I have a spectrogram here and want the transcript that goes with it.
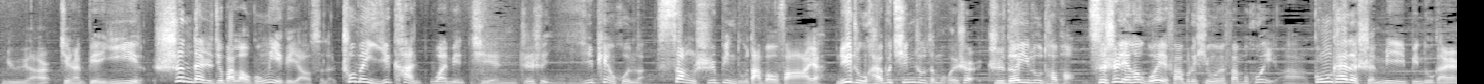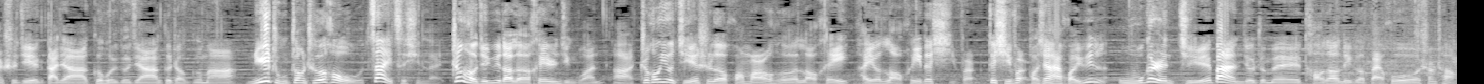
女儿竟然变异了，顺带着就把老公也给咬死了。出门一看，外面简直是一片混乱，丧尸病毒大爆发呀！女主还不清楚怎么回事，只得一路逃跑。此时，联合国也发布了新闻发布会啊，公开了神秘病毒感染事件，大家各回各家，各找各妈。女主撞车。之后再次醒来，正好就遇到了黑人警官啊！之后又结识了黄毛和老黑，还有老黑的媳妇儿。这媳妇儿好像还怀孕了。五个人结伴就准备逃到那个百货商场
